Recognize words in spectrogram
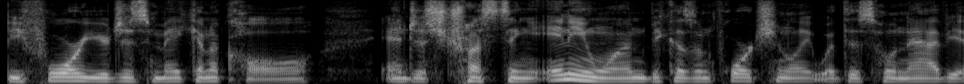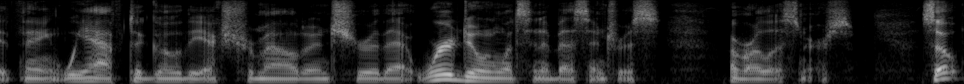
before you're just making a call and just trusting anyone. Because unfortunately, with this whole Navient thing, we have to go the extra mile to ensure that we're doing what's in the best interest of our listeners. So,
